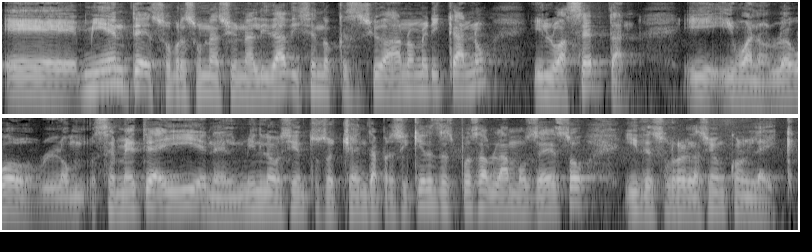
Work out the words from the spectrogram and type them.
Eh, miente sobre su nacionalidad diciendo que es ciudadano americano y lo aceptan. Y, bueno, luego se mete ahí en el 1980, pero si quieres después hablamos de eso y de su relación con Lake.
